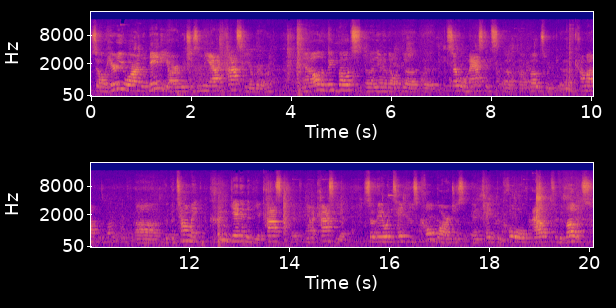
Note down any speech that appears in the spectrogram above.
So here you are in the Navy Yard, which is in the Anacostia River, and all the big boats, uh, you know, the, the, the several masted uh, uh, boats would uh, come up. The Potomac couldn't get into the Anacostia, so they would take these coal barges and take the coal out to the boats.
